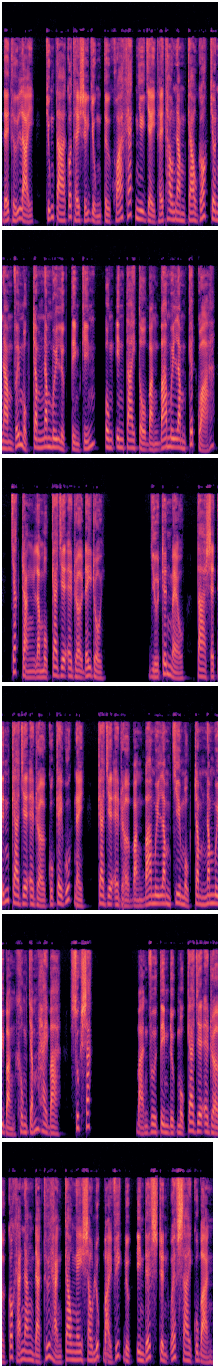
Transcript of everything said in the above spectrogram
Để thử lại, chúng ta có thể sử dụng từ khóa khác như giày thể thao nam cao gót cho nam với 150 lượt tìm kiếm, on in title bằng 35 kết quả, chắc rằng là một KGR e đây rồi. Dựa trên mẹo, ta sẽ tính KGR e của cây quốc này, KGR e bằng 35 chia 150 bằng 0.23, xuất sắc. Bạn vừa tìm được một KGR có khả năng đạt thứ hạng cao ngay sau lúc bài viết được index trên website của bạn,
